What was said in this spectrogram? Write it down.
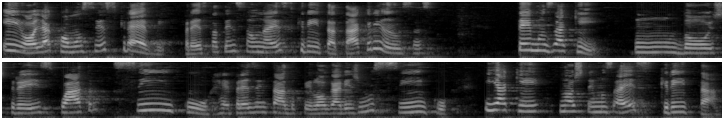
E olha como se escreve. Presta atenção na escrita, tá, crianças? Temos aqui 1, 2, 3, 4, 5, representado pelo algarismo 5. E aqui nós temos a escrita.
